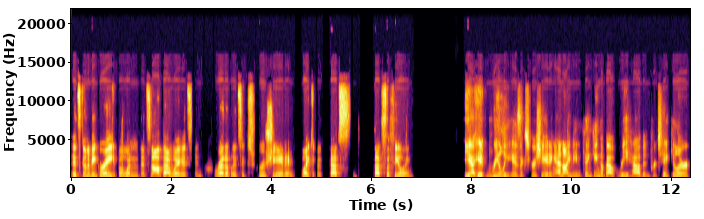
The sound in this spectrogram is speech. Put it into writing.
it's going to be great. But when it's not that way, it's incredible. It's excruciating. Like uh, that's that's the feeling. Yeah, it really is excruciating. And I mean, thinking about rehab in particular,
